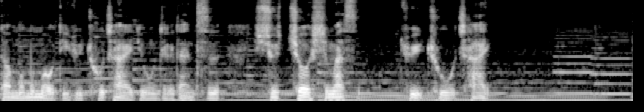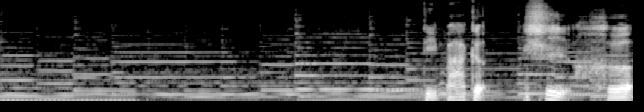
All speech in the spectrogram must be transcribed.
到某某某地去出差，就用这个单词 shucho shimas 去出差。第八个是合，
